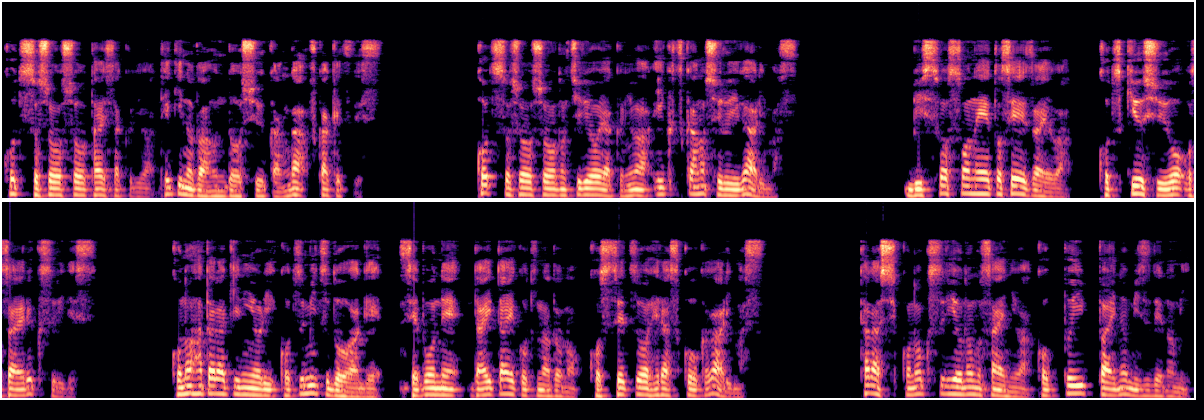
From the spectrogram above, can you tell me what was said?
骨粗鬆症対策には適度な運動習慣が不可欠です。骨粗鬆症の治療薬にはいくつかの種類があります。ビスフォスフォネート製剤は骨吸収を抑える薬です。この働きにより骨密度を上げ、背骨、大腿骨などの骨折を減らす効果があります。ただし、この薬を飲む際にはコップ1杯の水で飲み、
